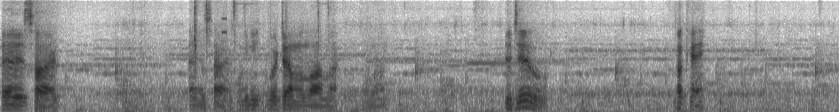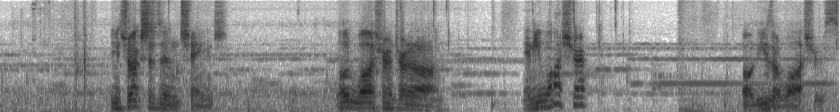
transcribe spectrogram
That is hard. That is hard. We need. We're done with llama. Hold on. To do. Okay. The instructions didn't change. Load washer and turn it on. Any washer? Oh, these are washers.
